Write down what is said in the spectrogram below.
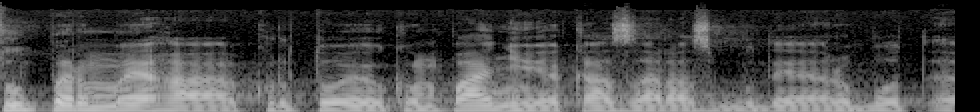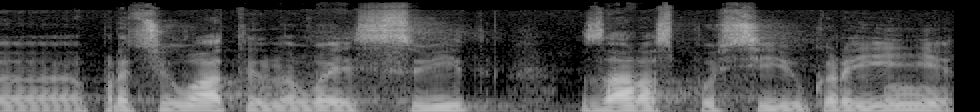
супер-мега крутою компанією, яка зараз буде робот, е, працювати на весь світ зараз по всій Україні.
